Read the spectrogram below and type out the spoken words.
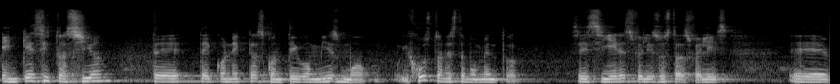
¿En qué situación te, conectas contigo mismo? Y justo en este momento, ¿sí? si eres feliz o estás feliz. Eh,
